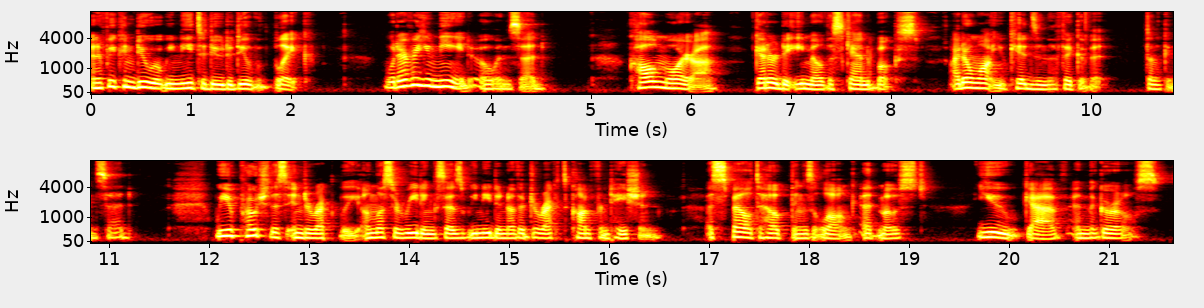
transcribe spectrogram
and if we can do what we need to do to deal with Blake. Whatever you need, Owen said. Call Moira. Get her to email the scanned books. I don't want you kids in the thick of it, Duncan said. We approach this indirectly unless a reading says we need another direct confrontation. A spell to help things along, at most. You, Gav, and the girls.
